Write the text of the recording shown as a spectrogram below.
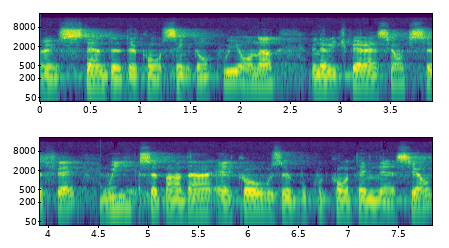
un système de, de consigne. Donc oui, on a une récupération qui se fait. Oui, cependant, elle cause beaucoup de contamination.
